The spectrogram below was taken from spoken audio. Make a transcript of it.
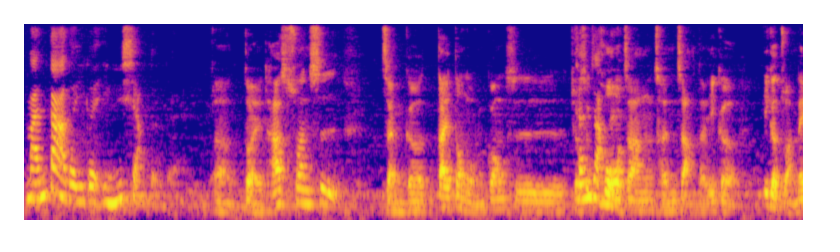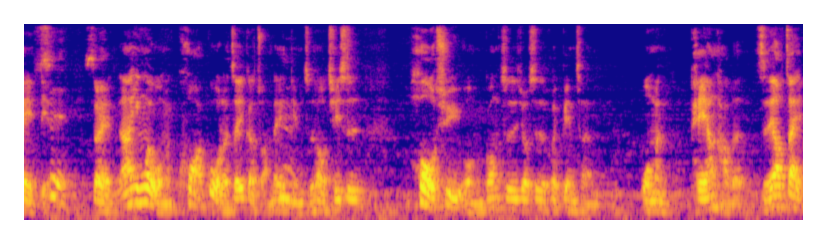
蛮大的一个影响，对不对？呃，对，它算是整个带动我们公司就是扩张成长的一个一个转类点。是。对，然后因为我们跨过了这一个转类点之后，其实后续我们公司就是会变成我们培养好的，只要在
